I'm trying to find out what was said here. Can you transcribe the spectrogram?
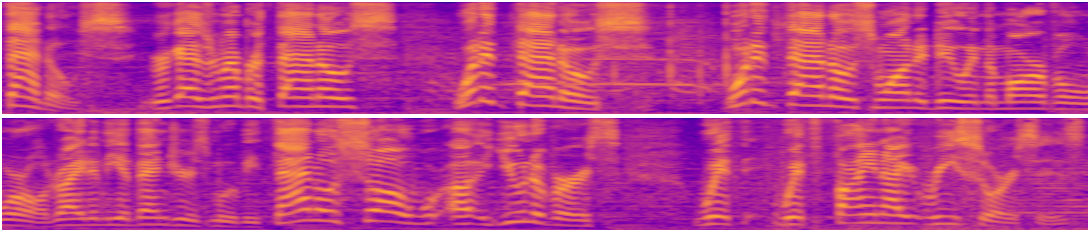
Thanos. You guys remember Thanos? What did Thanos what did Thanos want to do in the Marvel world, right? In the Avengers movie? Thanos saw a universe with with finite resources.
